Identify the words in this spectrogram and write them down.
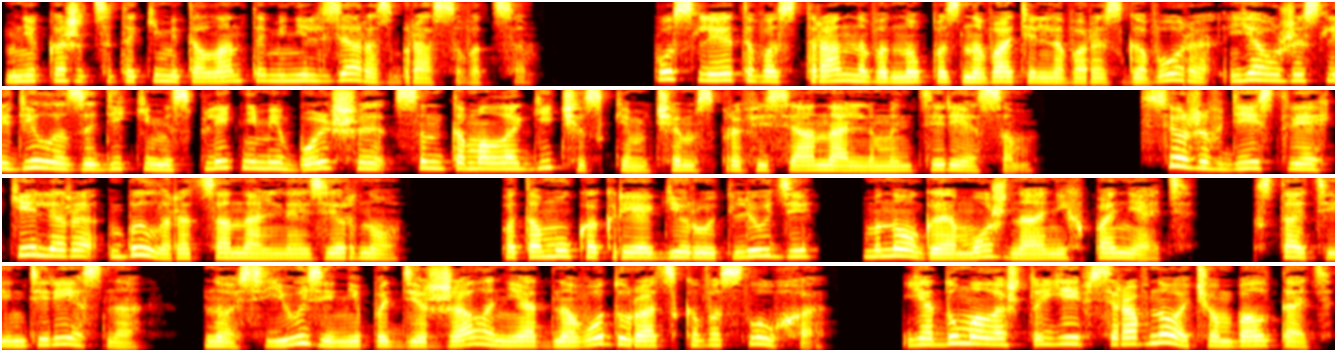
Мне кажется, такими талантами нельзя разбрасываться. После этого странного, но познавательного разговора я уже следила за дикими сплетнями больше с энтомологическим, чем с профессиональным интересом. Все же в действиях Келлера было рациональное зерно, Потому как реагируют люди, многое можно о них понять. Кстати, интересно, но Сьюзи не поддержала ни одного дурацкого слуха. Я думала, что ей все равно о чем болтать,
